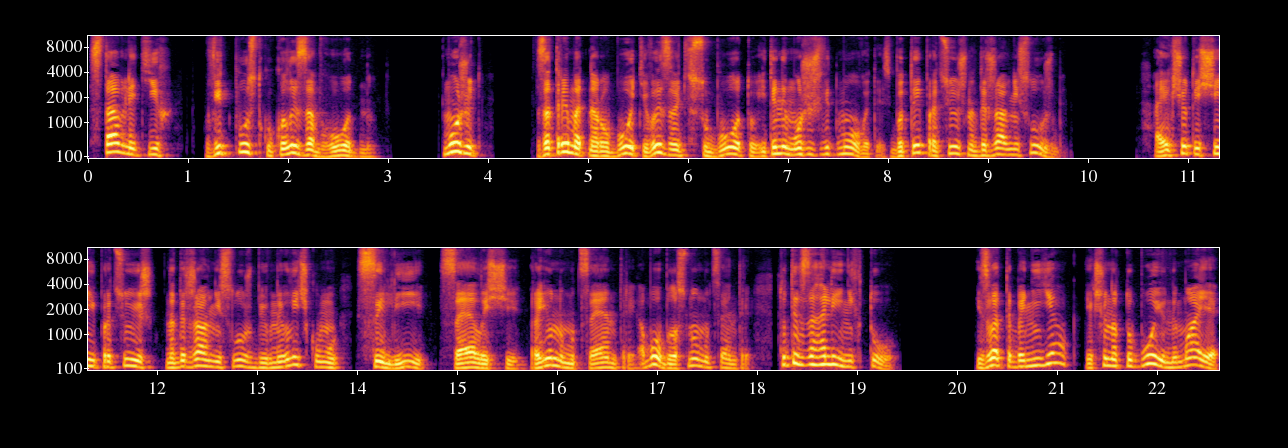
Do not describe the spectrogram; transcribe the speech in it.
ставлять їх в відпустку коли завгодно, можуть затримати на роботі, визвати в суботу, і ти не можеш відмовитись, бо ти працюєш на державній службі. А якщо ти ще й працюєш на державній службі в невеличкому селі, селищі, районному центрі або обласному центрі, то ти взагалі ніхто. І звати тебе ніяк, якщо над тобою немає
